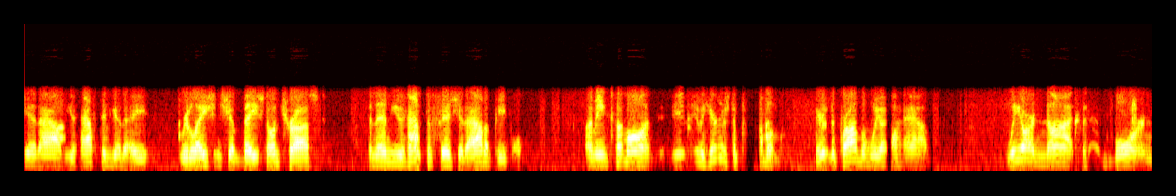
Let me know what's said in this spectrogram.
it out. You have to get a relationship based on trust, and then you have to fish it out of people. I mean, come on. It, it, here's the problem. Here's the problem we all have. We are not born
